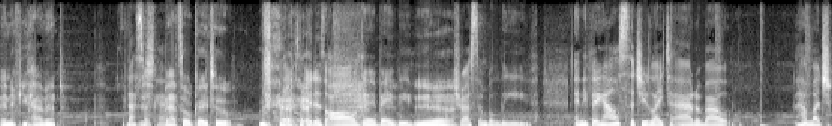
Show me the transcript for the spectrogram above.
And if you haven't, That's just- okay. That's okay too. it is all good, baby. Yeah. Trust and believe. Anything else that you'd like to add about how much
